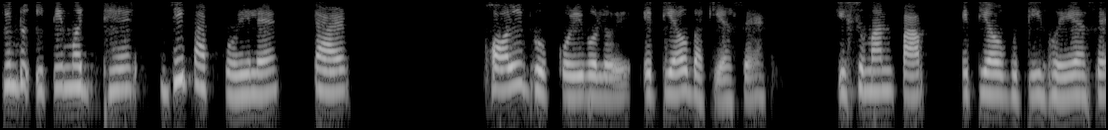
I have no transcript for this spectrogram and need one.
কিন্তু ইতিমধ্যে যি পাপ কৰিলে তাৰ ফল ভোগ কৰিবলৈ এতিয়াও বাকী আছে। কিছুমান পাপ এতিয়াও গুটি হৈয়ে আছে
